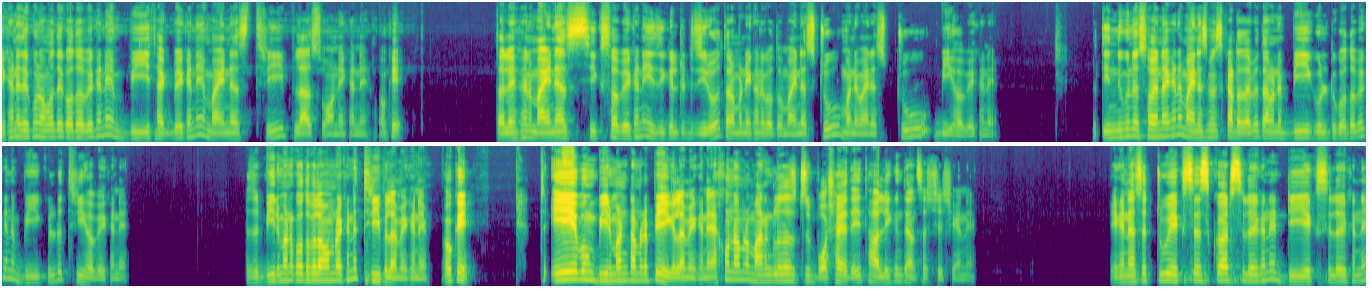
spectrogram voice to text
এখানে দেখুন আমাদের কত হবে এখানে? বি থাকবে এখানে মাইনাস থ্রি প্লাস ওয়ান এখানে ওকে তাহলে এখানে মাইনাস সিক্স হবে এখানে ইজিক্যাল টু জিরো তার মানে এখানে কত? মাইনাস টু মানে মাইনাস টু বি হবে এখানে। তিন দুগুণে ছয় না এখানে মাইনাস মাইনাস কাটা যাবে। তার মানে বি ইকুয়াল টু কত হবে এখানে? বি ইকুয়াল টু থ্রি হবে এখানে। আচ্ছা বির মান কত পেলাম আমরা এখানে? থ্রি পেলাম এখানে। ওকে তো এ এবং বির মানটা আমরা পেয়ে গেলাম এখানে। এখন আমরা মানগুলো জাস্ট বসায় দেই, তাহলেই কিন্তু অ্যান্সার শেষ এখানে। এখানে আছে টু এক্স স্কোয়ার ছিল এখানে ডি এক্স ছিল এখানে,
